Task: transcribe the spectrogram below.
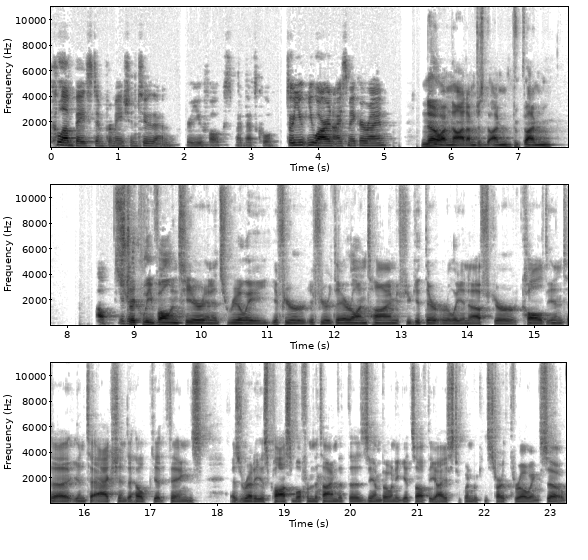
club based information too then for you folks, but that's cool. So you, you are an ice maker, Ryan? No, I'm not. I'm just, I'm, I'm oh, strictly just... volunteer. And it's really, if you're, if you're there on time, if you get there early enough, you're called into, into action to help get things as ready as possible from the time that the Zamboni gets off the ice to when we can start throwing. So,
